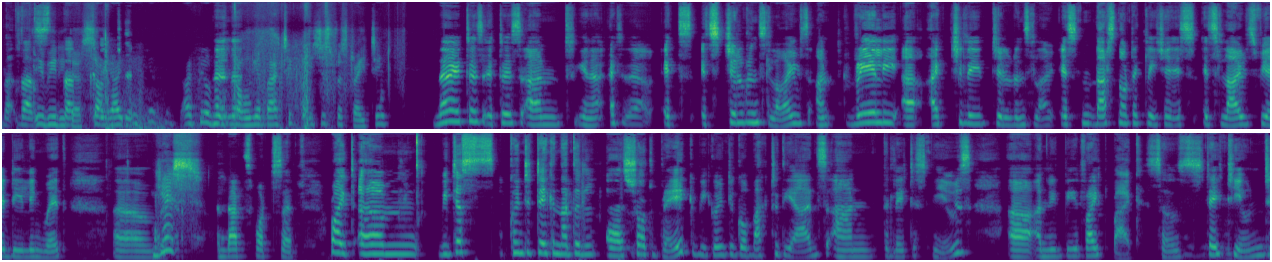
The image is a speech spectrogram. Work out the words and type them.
That, that's, It really does. Sorry, I, it. it's just- I feel very strongly about it, but it's just frustrating. No, it is. It is, and you know, it, uh, it's it's children's lives, and really, uh, actually, children's life. It's that's not a cliche. It's it's lives we are dealing with. Um, Yes. and that's what's uh, right. Um, we're just going to take another uh, short break. We're going to go back to the ads and the latest news, uh, and we'll be right back. So stay tuned.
